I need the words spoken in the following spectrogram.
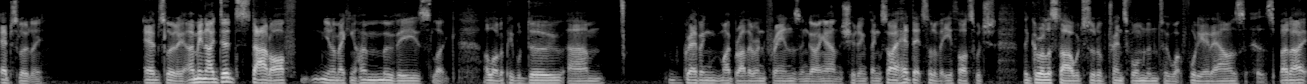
Absolutely. Absolutely. I mean, I did start off, you know, making home movies like a lot of people do. Um, grabbing my brother and friends and going out and shooting things. So I had that sort of ethos, which the guerrilla style, which sort of transformed into what 48 Hours is. But I,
